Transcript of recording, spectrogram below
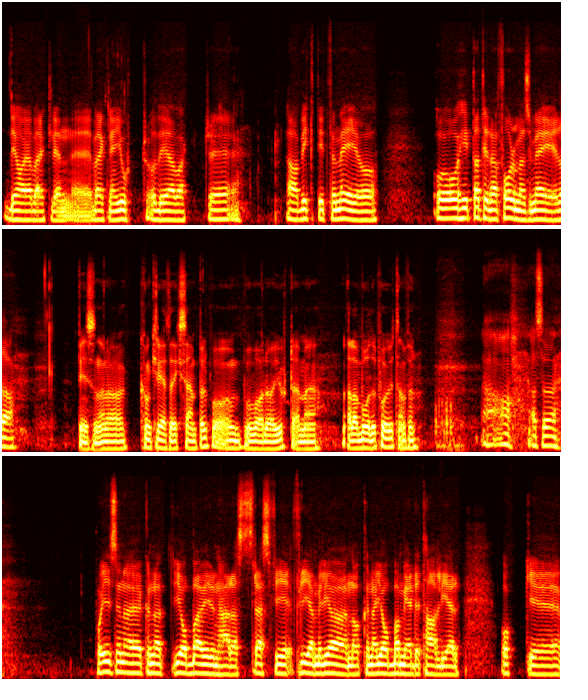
det har jag verkligen, eh, verkligen gjort och det har varit eh, ja, viktigt för mig att och hitta till den här formen som jag är i idag. Finns det några konkreta exempel på, på vad du har gjort där med alla både på och utanför? Ja, alltså på isen har jag kunnat jobba i den här stressfria miljön och kunna jobba med detaljer och eh,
